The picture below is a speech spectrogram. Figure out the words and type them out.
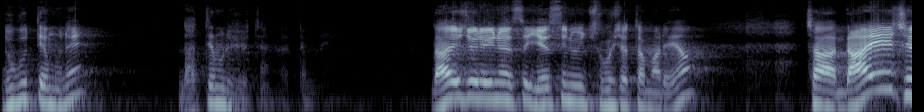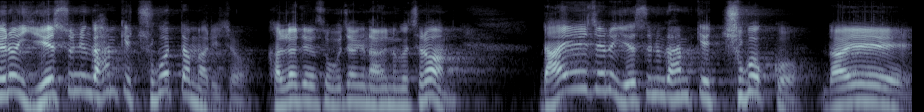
누구 때문에? 나 때문에 죽었잖아요. 나 때문에. 나의 죄로 인해서 예수님이 죽으셨단 말이에요. 자, 나의 죄는 예수님과 함께 죽었단 말이죠. 갈라디아서 5장에 나와 있는 것처럼 나의 죄는 예수님과 함께 죽었고 나의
